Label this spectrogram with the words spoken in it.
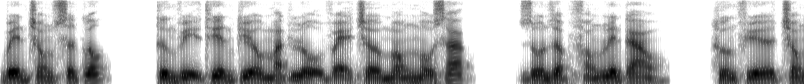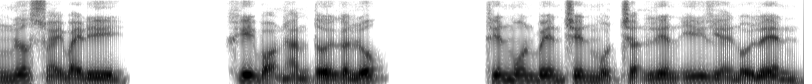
Bên trong sân cốc từng vị thiên kiêu mặt lộ vẻ chờ mong màu sắc, dồn dập phóng lên cao, hướng phía trong nước xoáy bay đi. Khi bọn hắn tới gần lúc, thiên môn bên trên một trận liên y rỉa nổi lên,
